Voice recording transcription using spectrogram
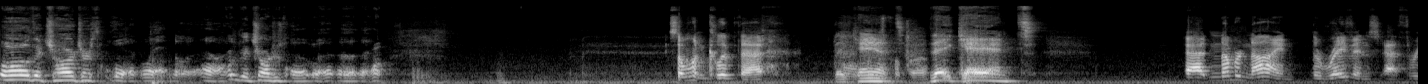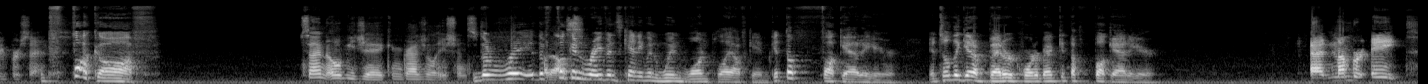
Oh, the Chargers. The Chargers. Someone clip that. They can't. They can't. At number 9, the Ravens at 3%. Fuck off. Sign OBJ. Congratulations. The Ra- the What else? fucking Ravens can't even win one playoff game. Get the fuck out of here. Until they get a better quarterback, get the fuck out of here. At number 8,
